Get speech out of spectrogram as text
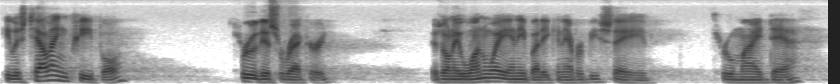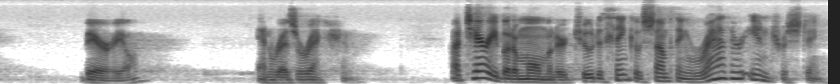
He was telling people through this record there's only one way anybody can ever be saved through my death, burial, and resurrection. Now, tarry but a moment or two to think of something rather interesting.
